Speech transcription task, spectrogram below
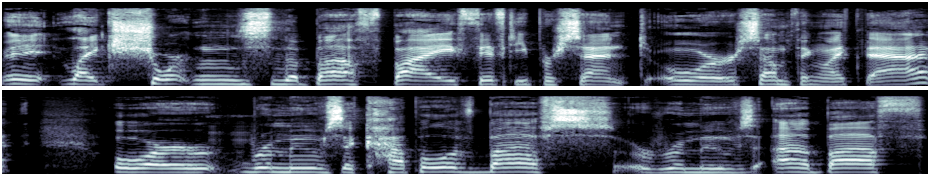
it like shortens the buff by 50% or something like that or Mhm. removes a couple of buffs or removes a buff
